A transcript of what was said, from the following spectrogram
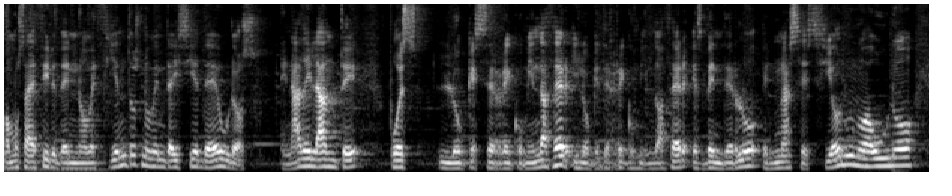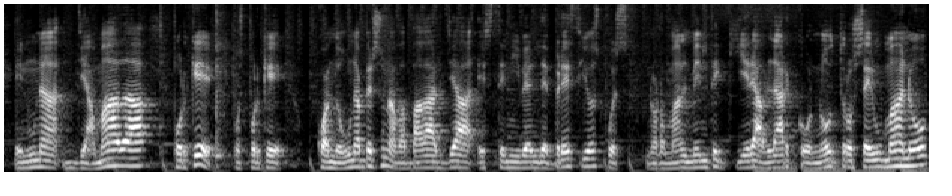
vamos a decir, de 997 euros en adelante, pues lo que se recomienda hacer y lo que te recomiendo hacer es venderlo en una sesión uno a uno, en una llamada. ¿Por qué? Pues porque cuando una persona va a pagar ya este nivel de precios, pues normalmente quiere hablar con otro ser humano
